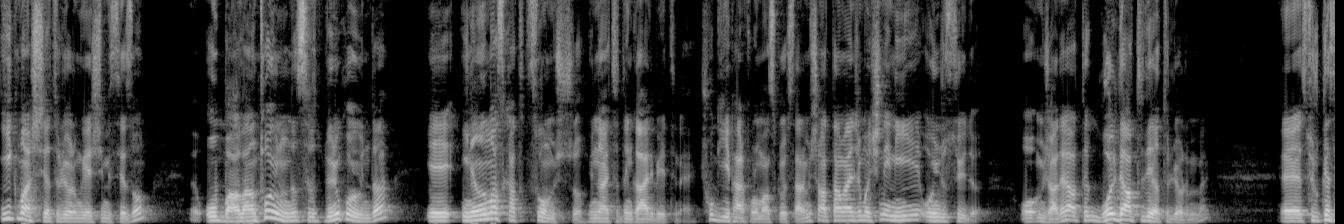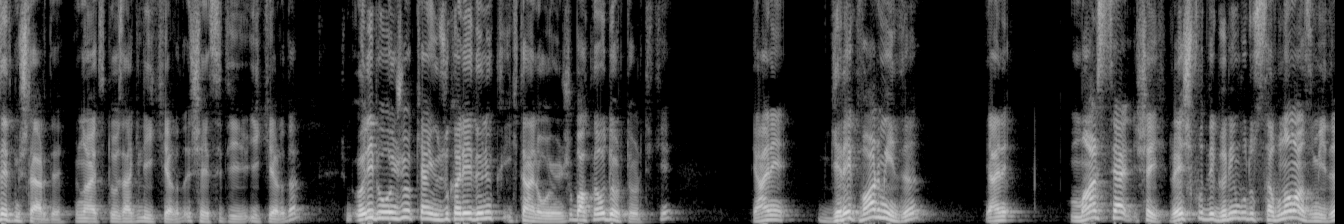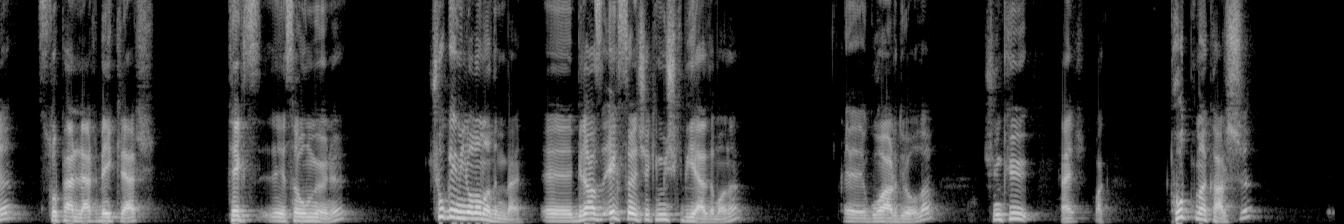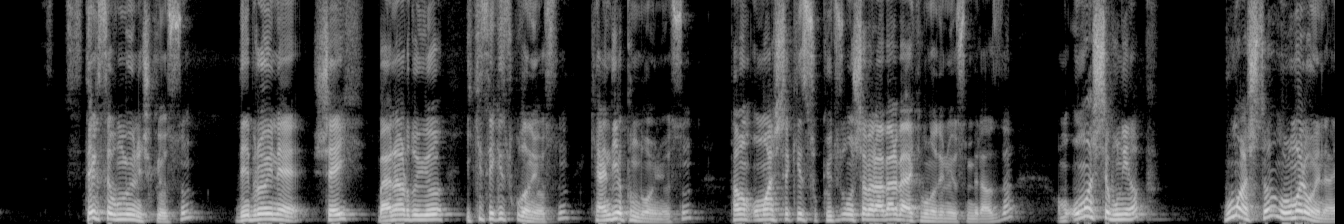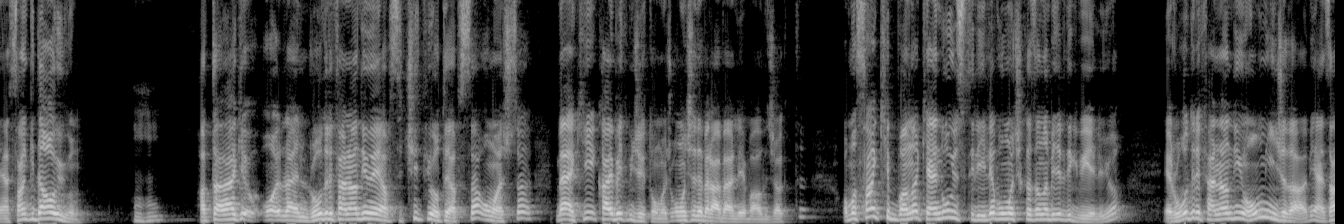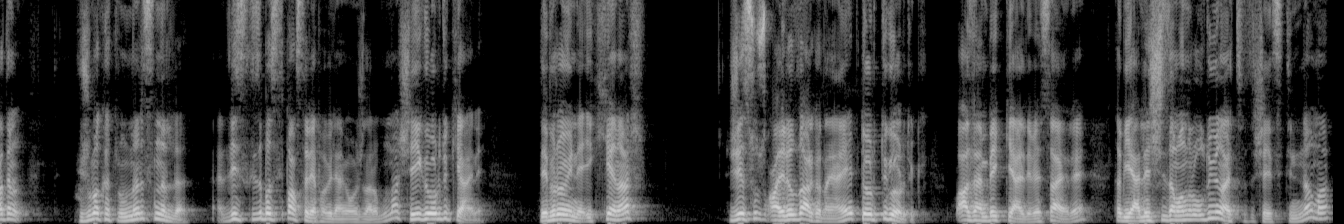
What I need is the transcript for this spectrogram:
ilk maçta hatırlıyorum geçtiğimiz sezon. O bağlantı oyununda, sırt dönük oyunda e, inanılmaz katkısı olmuştu United'ın galibiyetine. Çok iyi performans göstermiş. Hatta bence maçın en iyi oyuncusuydu. O mücadele hatta gol de attı diye hatırlıyorum ben. E, sürklase etmişlerdi United'ı özellikle ilk yarıda, şey City'yi ilk yarıda. Şimdi öyle bir oyuncu yokken yüzü kaleye dönük iki tane oyuncu. Baklava 4-4-2. Yani gerek var mıydı? Yani Marcel şey Rashford ve Greenwood'u savunamaz mıydı? Stoperler, bekler, tek e, savunma yönü. Çok emin olamadım ben. E, biraz ekstra çekinmiş gibi geldi bana. E, Guardiola. Çünkü yani bak Tottenham'a karşı tek savunma yönü çıkıyorsun. De Bruyne şey Bernardo'yu 2-8 kullanıyorsun. Kendi yapında oynuyorsun. Tamam o maçtaki kötü sonuçla beraber belki buna dönüyorsun biraz da. Ama o maçta bunu yap. Bu maçta normal oyna. Yani sanki daha uygun. Hı hı. Hatta belki yani Rodri Fernandinho yapsa, çift pivot yapsa o maçta belki kaybetmeyecekti o maçı. O maçı da beraberliğe bağlayacaktı. Ama sanki bana kendi oyun stiliyle bu maçı kazanabilirdi gibi geliyor. E Rodri Fernandinho olmayınca da abi yani zaten hücuma katılımları sınırlı. Yani risksiz basit paslar yapabilen oyuncular bunlar. Şeyi gördük yani. De Bruyne iki kenar. Jesus ayrıldı arkadan yani hep dörtlü gördük. Bazen bek geldi vesaire. Tabii yerleştiği zamanlar oldu United şey City'nin ama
